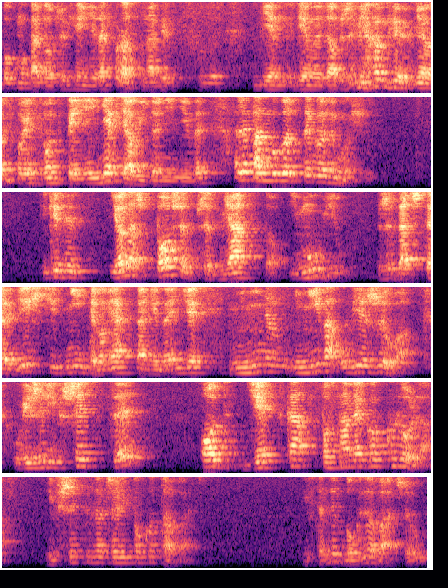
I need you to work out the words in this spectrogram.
Bóg mu kazał. Oczywiście nie tak prosto. Najpierw wiem, wiemy dobrze, miał, miał swoje zwątpienie i nie chciał iść do Niniwy, ale Pan mu go do tego zmusił. I kiedy Jonasz poszedł przez miasto i mówił, że za 40 dni tego miasta nie będzie, Niniw- Niniwa uwierzyła. Uwierzyli wszyscy od dziecka po samego króla. I wszyscy zaczęli pokutować. I wtedy Bóg zobaczył,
